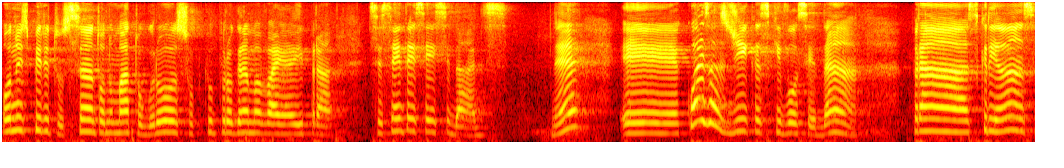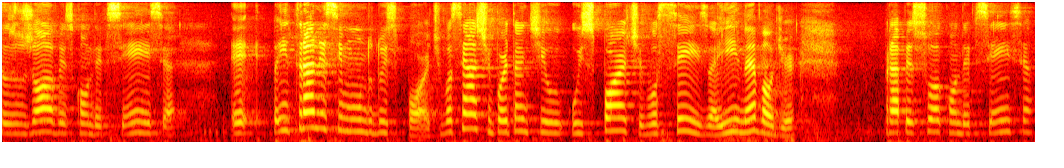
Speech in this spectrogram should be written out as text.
ou no Espírito Santo, ou no Mato Grosso, que o programa vai aí para 66 cidades, né? É, quais as dicas que você dá para as crianças, os jovens com deficiência, é, entrar nesse mundo do esporte? Você acha importante o, o esporte, vocês aí, né, Valdir, para a pessoa com deficiência,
